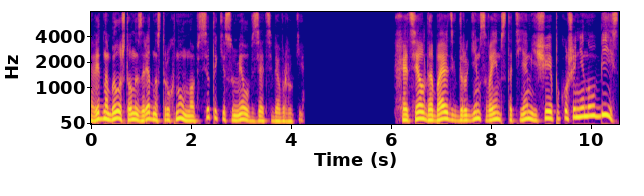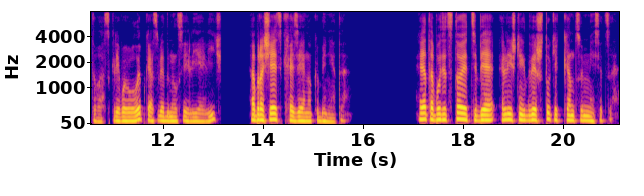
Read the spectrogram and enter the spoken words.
Видно было, что он изрядно струхнул, но все-таки сумел взять себя в руки. Хотел добавить к другим своим статьям еще и покушение на убийство, с кривой улыбкой осведомился Илья Ильич, обращаясь к хозяину кабинета. Это будет стоить тебе лишних две штуки к концу месяца.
